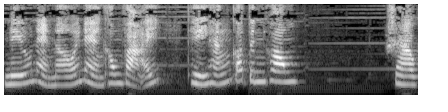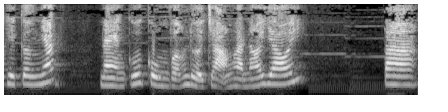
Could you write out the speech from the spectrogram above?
Nếu nàng nói nàng không phải, thì hắn có tin không? Sau khi cân nhắc, nàng cuối cùng vẫn lựa chọn là nói dối. Ta,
